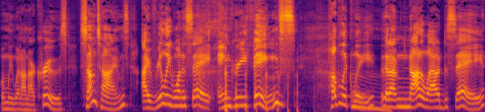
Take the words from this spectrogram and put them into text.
when we went on our cruise. Sometimes I really want to say angry things publicly that I'm not allowed to say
